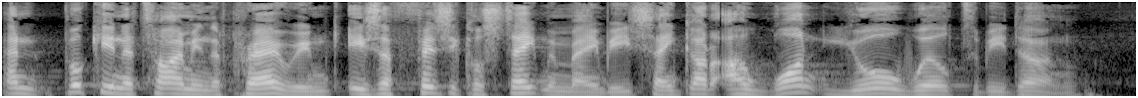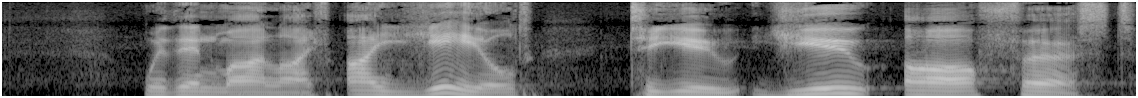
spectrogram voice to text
And booking a time in the prayer room is a physical statement, maybe, saying, God, I want your will to be done within my life. I yield to you. You are first.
